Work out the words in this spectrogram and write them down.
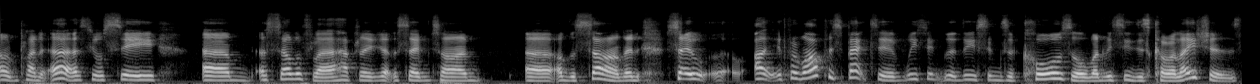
on planet Earth, you'll see um, a solar flare happening at the same time uh, on the sun. And so, uh, from our perspective, we think that these things are causal when we see these correlations.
